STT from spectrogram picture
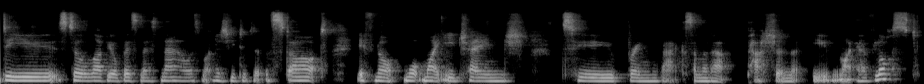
do you still love your business now as much as you did at the start? If not, what might you change to bring back some of that passion that you might have lost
